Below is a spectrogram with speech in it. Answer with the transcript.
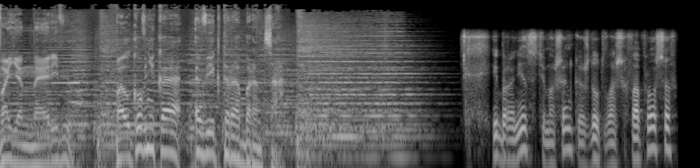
Военная ревю. Полковника Виктора Баранца и Бронец, Тимошенко ждут ваших вопросов.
